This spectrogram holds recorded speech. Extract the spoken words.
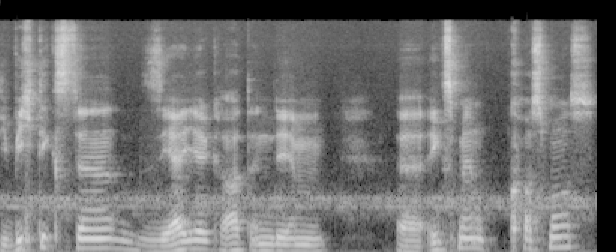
die wichtigste Serie gerade in dem äh, X-Men-Kosmos.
